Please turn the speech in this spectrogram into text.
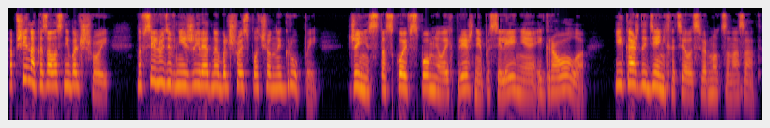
Община оказалась небольшой, но все люди в ней жили одной большой сплоченной группой. Джиннис с тоской вспомнила их прежнее поселение и Граола. Ей каждый день хотелось вернуться назад.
